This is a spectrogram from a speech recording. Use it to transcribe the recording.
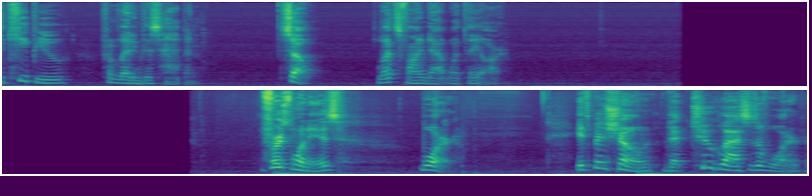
to keep you from letting this happen. So, let's find out what they are. The first one is water. It's been shown that two glasses of water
